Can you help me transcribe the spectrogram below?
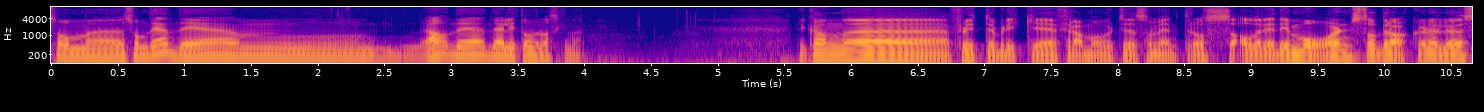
som, som det, det, um, ja, det, det er litt overraskende. Vi kan uh, flytte blikket framover til det som venter oss. Allerede i morgen så braker det løs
